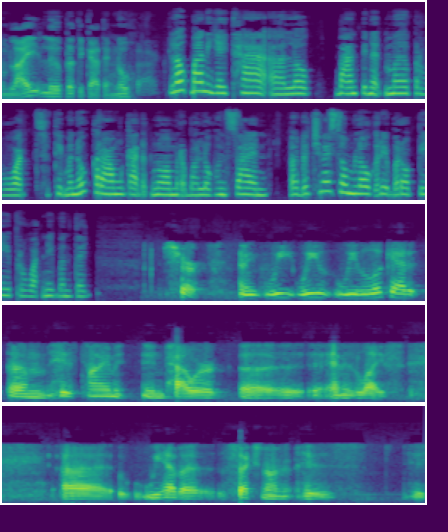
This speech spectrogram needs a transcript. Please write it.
តម្លៃលើព្រឹត្តិការណ៍ទាំងនោះលោកបាននិយាយថាលោកបានពិនិត្យមើលប្រវត្តិសិទ្ធិមនុស្សក្រោមការដឹកនាំរបស់លោកហ៊ុនសែនដូច្នេះសូមលោករៀបរាប់ពីប្រវត្តិនេះបន្តិច Sure. I mean, we we we look at um, his time in power uh, and his life. Uh, we have a section on his his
